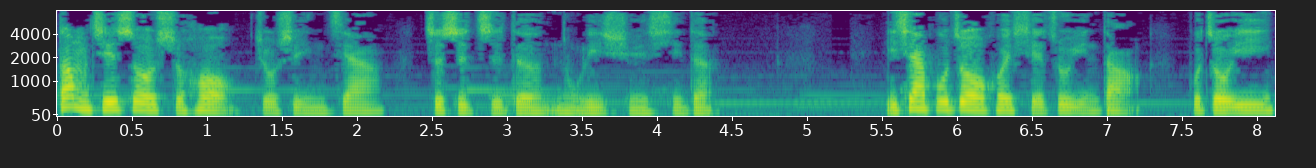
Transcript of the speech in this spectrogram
当我们接受的时候，就是赢家。这是值得努力学习的。以下步骤会协助引导：步骤一，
